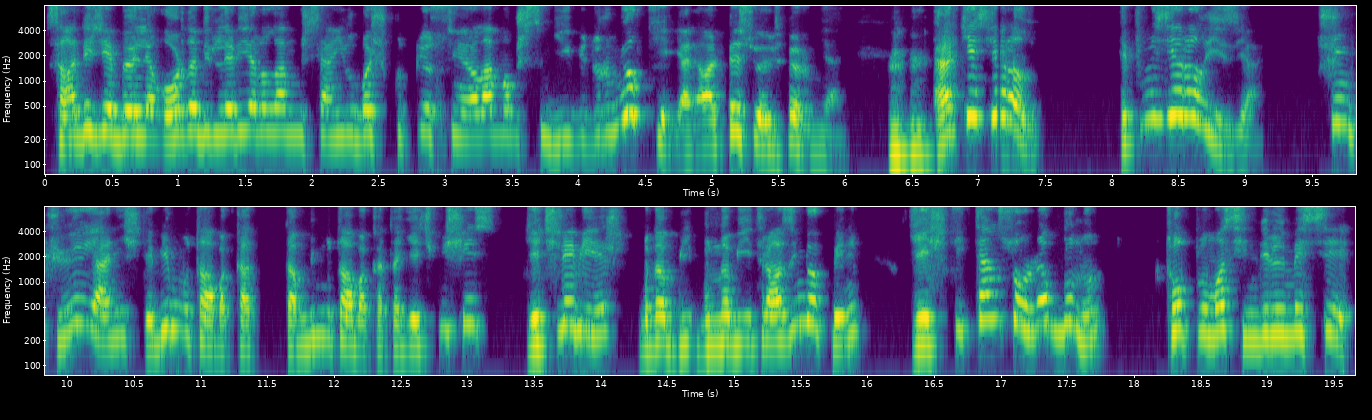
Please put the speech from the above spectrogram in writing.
Sadece böyle orada birileri yaralanmış sen yılbaşı kutluyorsun yaralanmamışsın gibi bir durum yok ki. Yani Alp'e söylüyorum yani. Herkes yaralı. Hepimiz yaralıyız yani. Çünkü yani işte bir mutabakattan bir mutabakata geçmişiz. Geçilebilir. Buna, buna bir itirazım yok benim. Geçtikten sonra bunun topluma sindirilmesi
